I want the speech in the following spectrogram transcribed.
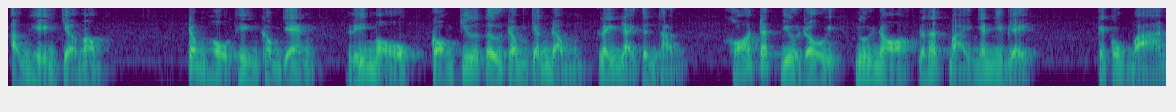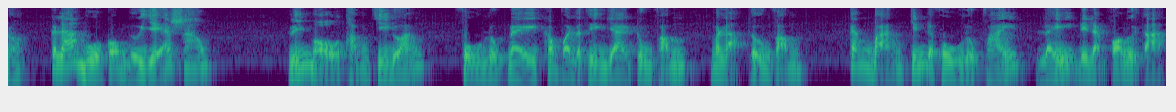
ẩn hiện chờ mong. Trong hồ thiên không gian, Lý Mộ còn chưa từ trong chấn động lấy lại tinh thần. Khó trách vừa rồi người nọ đã thất bại nhanh như vậy. Cái con bà nó, cái lá bùa có người vẽ sao? Lý Mộ thậm chí đoán phù lục này không phải là thiên giai trung phẩm mà là thượng phẩm. Căn bản chính là phù lục phái lấy để làm khó người ta.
